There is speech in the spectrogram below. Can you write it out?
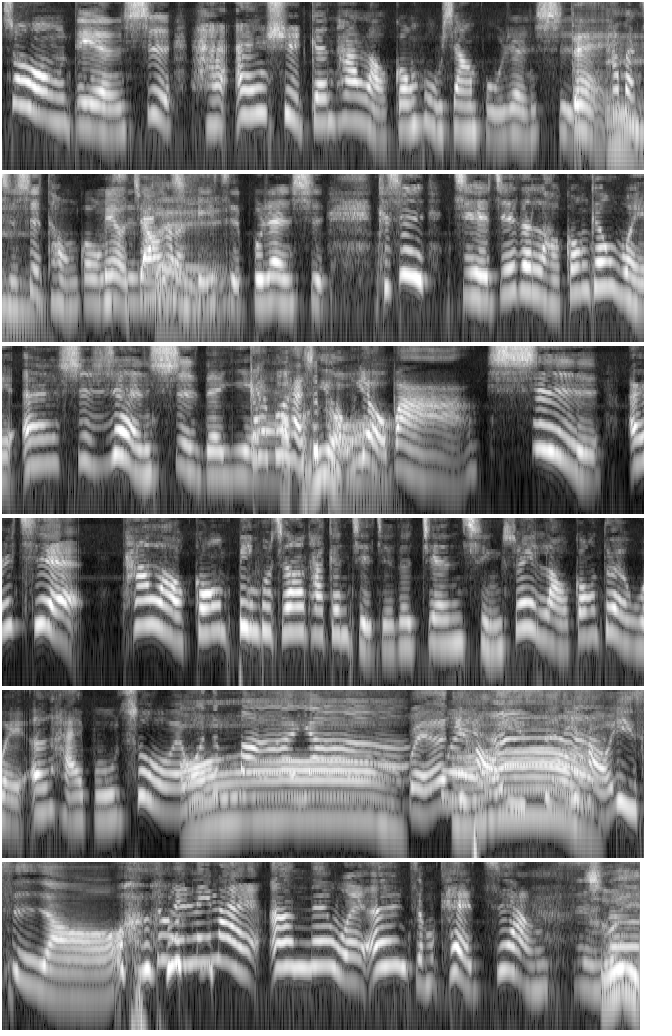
重点是韩安旭跟她老公互相不认识，对，他们只是同公司，没有交集，彼此不认识。可是姐姐的老公跟韦恩是认识的耶，该不会还是朋友吧？是，而且。她老公并不知道她跟姐姐的奸情，所以老公对韦恩还不错哎，哦、我的妈呀！韦恩你好意思，你好意思哦？对，你来啊，那韦恩怎么可以这样子？所以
